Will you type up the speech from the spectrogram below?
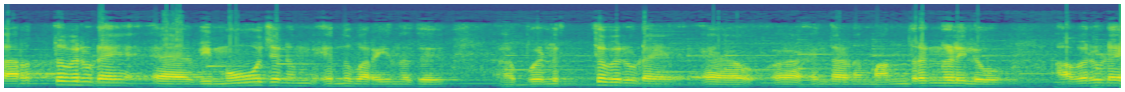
കറുത്തവരുടെ വിമോചനം എന്ന് പറയുന്നത് വെളുത്തവരുടെ എന്താണ് മന്ത്രങ്ങളിലോ അവരുടെ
